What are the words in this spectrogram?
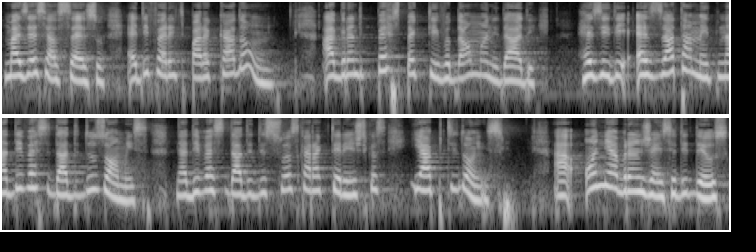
mas esse acesso é diferente para cada um. A grande perspectiva da humanidade reside exatamente na diversidade dos homens, na diversidade de suas características e aptidões. A oniabrangência de Deus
